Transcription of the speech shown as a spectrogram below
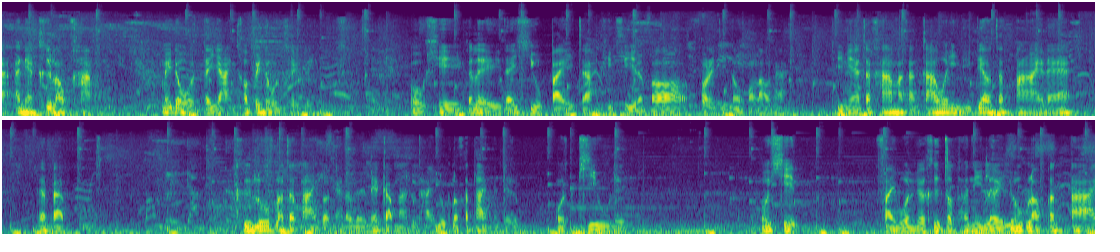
นะ อันนี้คือเราขังไม่โดนแต่หยาดเขาไปโดนเฉยเลย โอเคก็เลยได้คิวไปจากคิกซี่แล้วก็ฟอร์ติโนของเรานะ ทีนี้จะข้ามมากังก้าว่าอีกนิดเดียวจะตายแล้วแต่แบบ คือลูกเราจะตายก่อนไงเราเลยได้กลับมาสุดท้ายลูกเราก็ตายเหมือนเดิมอดคิวเลย โอเคไฟบนก็คือจบเท่านี้เลย ลูกเราก็ตาย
